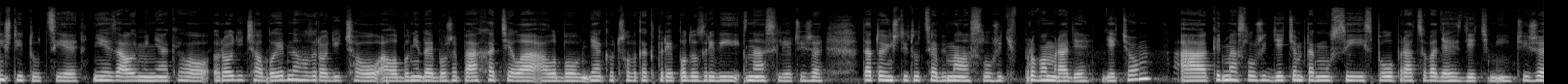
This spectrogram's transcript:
inštitúcie, nie nie záujmy nejakého rodiča alebo jedného z rodičov, alebo nedaj Bože páchateľa, alebo nejakého človeka, ktorý je podozrivý z násilia. Čiže táto inštitúcia by mala slúžiť v prvom rade deťom a keď má slúžiť deťom, tak musí spolupracovať aj s deťmi. Čiže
